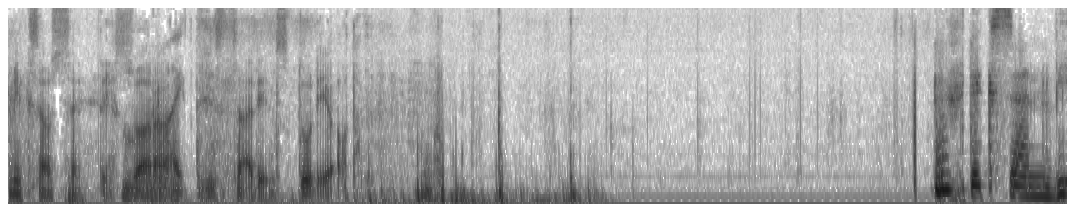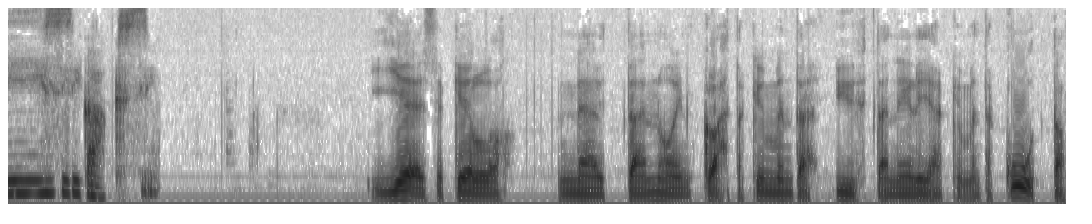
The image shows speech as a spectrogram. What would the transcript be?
miksaussetti suoraan Right. Eastsidein studiolta. Yhdeksän viisi kaksi. Jees, ja kello näyttää noin 21.46.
